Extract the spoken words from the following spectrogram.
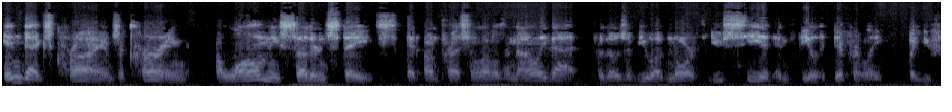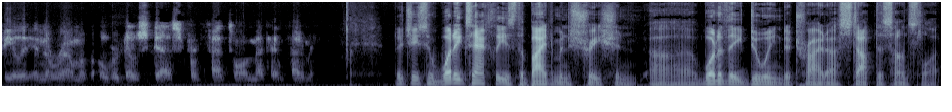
index crimes occurring along these southern states at unprecedented levels. And not only that, for those of you up north, you see it and feel it differently, but you feel it in the realm of overdose deaths from fentanyl and methamphetamine. Now, Jason, what exactly is the Biden administration? Uh, what are they doing to try to stop this onslaught?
